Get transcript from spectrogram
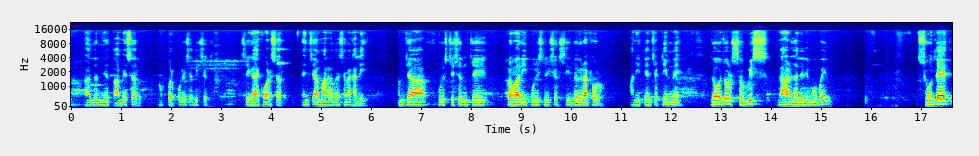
आदरणीय तांबे सर अप्पर पोलीस अधीक्षक श्री गायकवाड सर यांच्या मार्गदर्शनाखाली आमच्या पोलीस स्टेशनचे प्रभारी पोलीस निरीक्षक श्री रवी राठोड आणि त्यांच्या टीमने जवळजवळ सव्वीस गहाळ झालेले मोबाईल शोधले आहेत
